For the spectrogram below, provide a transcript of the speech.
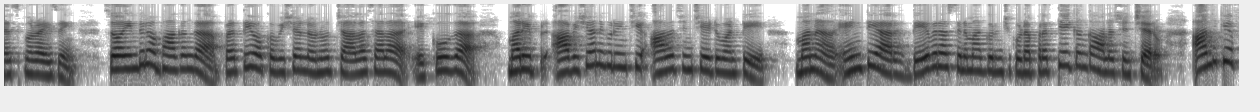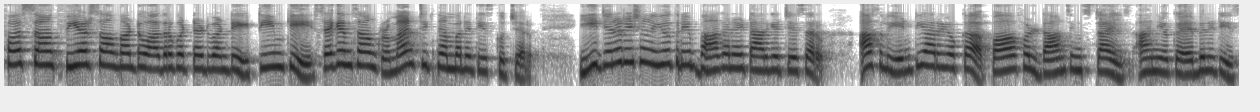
మెస్మరైజింగ్ సో ఇందులో భాగంగా ప్రతి ఒక్క విషయంలోనూ చాలా చాలా ఎక్కువగా మరి ఆ విషయాన్ని గురించి ఆలోచించేటువంటి మన ఎన్టీఆర్ దేవరా సినిమా గురించి కూడా ప్రత్యేకంగా ఆలోచించారు. అందుకే ఫస్ట్ సాంగ్ ఫియర్ సాంగ్ అంటూ ఆదరగొట్టినటువంటి టీంకి సెకండ్ సాంగ్ రొమాంటిక్ నెంబర్ని తీసుకొచ్చారు. ఈ జనరేషన్ యూత్ని బాగానే టార్గెట్ చేశారు. అసలు ఎన్టీఆర్ యొక్క పవర్ఫుల్ డాన్సింగ్ స్టైల్స్ ఆయన యొక్క ఎబిలిటీస్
